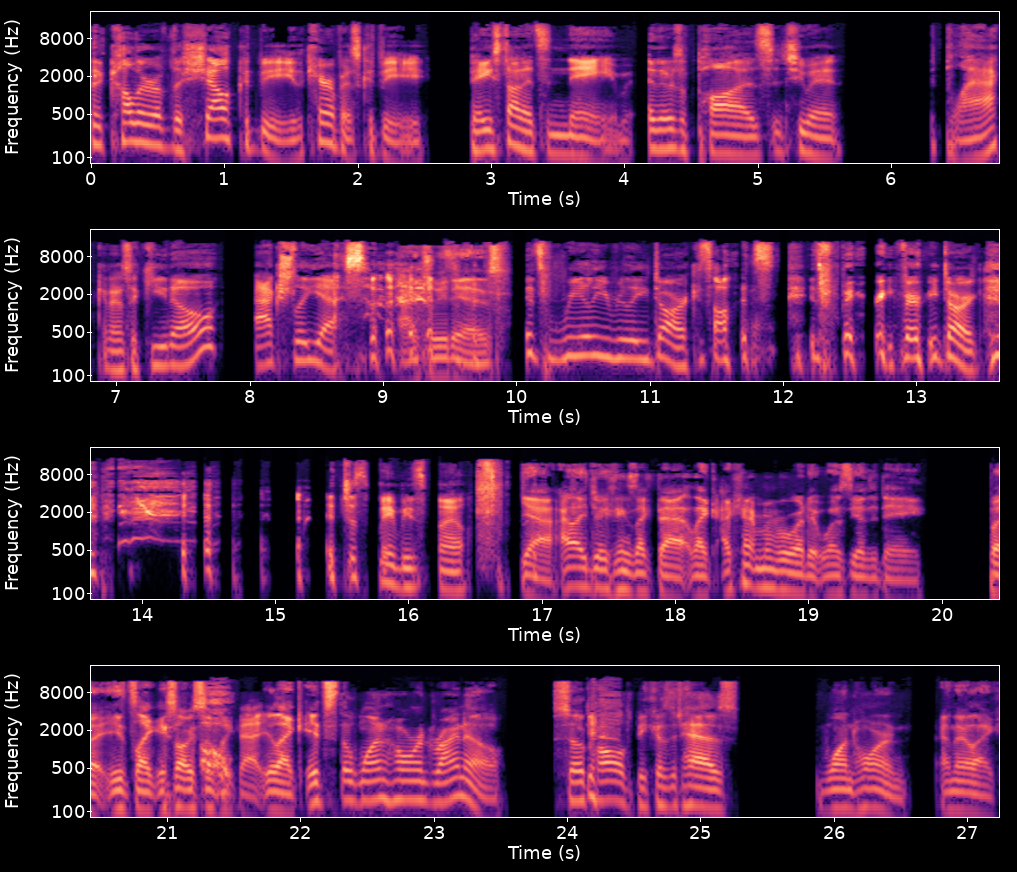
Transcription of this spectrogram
the color of the shell could be? The carapace could be based on its name?" And there was a pause, and she went, "Black," and I was like, "You know." Actually, yes. Actually, it is. it's really really dark it's all it's it's very very dark it just made me smile Yeah, I like doing things like that. Like I can't remember what it was the other day, but it's like it's always stuff Oh. like that. You're like, it's the one horned rhino, so called because it has one horn, and they're like,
